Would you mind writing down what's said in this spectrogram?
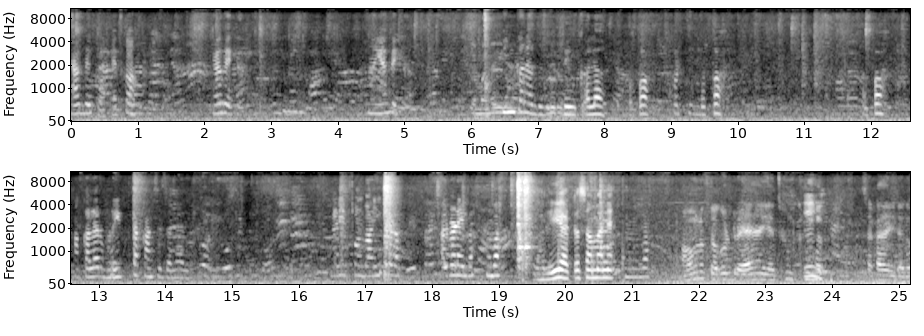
ಯಾವ್ದು ಬೇಕು? ಎತ್ಕೋ. ಯಾವ್ದು ಬೇಕು? ಹಾಂ ಯಾವ್ದು ಬೇಕು? ಪಿಂಕ್ ಕಲರ್ದು ಪಿಂಕ್ ಅಲ್ಲ ಅಪ್ಪ. ಕೊಡ್ತೀನಿ. ಅಪ್ಪ. ಅಪ್ಪ. ಆ ಕಲರ್ ಬ್ರೈಟ್ ಆಗಿ ಕಾಣಿಸುತ್ತಲ್ಲ ಅದು? ನಡಿ ಇಟ್ಕೊಂಡು ಬಾ. ಈ ಕಡೆ ಬಾ. ಅಲ್ಲಿ ಬೇಡ ಇಲ್ವಾ ಬಾ. ಬರೀ ಆಟ ಸಾಮಾನ್ಯ. ಹ್ಞೂ ಅವನು ತಗೊಂಡ್ರೆ ಎತ್ಕೊಂಡು. ಸಕಾಲೈತೆ ಅದು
